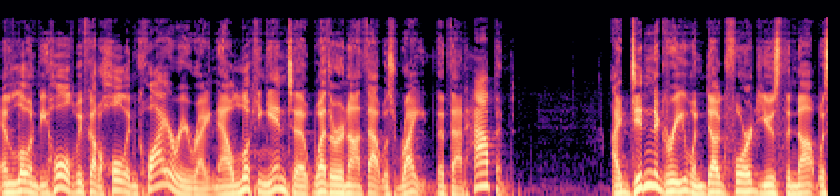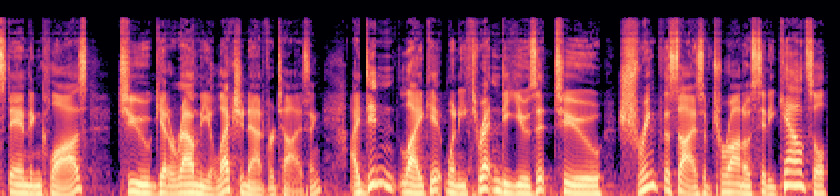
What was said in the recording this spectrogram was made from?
And lo and behold, we've got a whole inquiry right now looking into whether or not that was right that that happened. I didn't agree when Doug Ford used the notwithstanding clause to get around the election advertising. I didn't like it when he threatened to use it to shrink the size of Toronto City Council,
